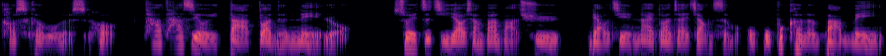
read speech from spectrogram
考试科目的时候，它它是有一大段的内容，所以自己要想办法去。了解那一段在讲什么，我我不可能把每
